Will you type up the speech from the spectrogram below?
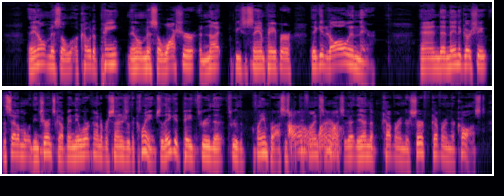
They don't miss a, a coat of paint. They don't miss a washer, a nut, a piece of sandpaper. They get it all in there. And then they negotiate the settlement with the insurance company and they work on a percentage of the claim. So they get paid through the, through the claim process, but they Oh, find so much that they end up covering their surf, covering their cost.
